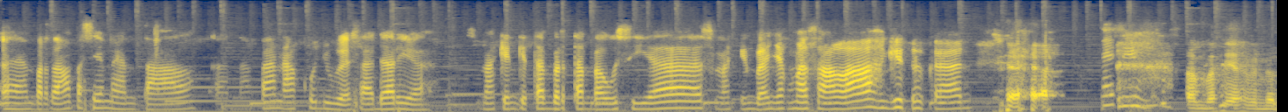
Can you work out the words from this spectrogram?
Eh, yang pertama pasti mental karena kan aku juga sadar ya semakin kita bertambah usia semakin banyak masalah gitu kan. Tambah ya benar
